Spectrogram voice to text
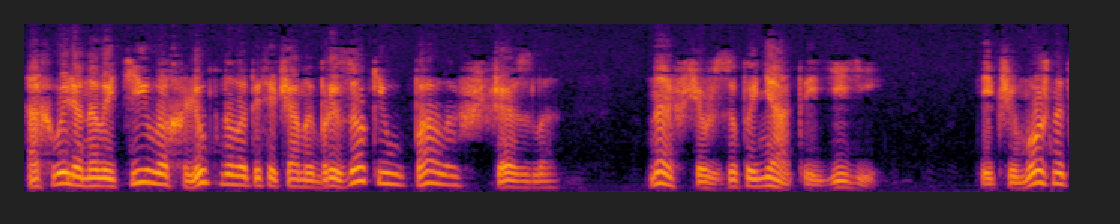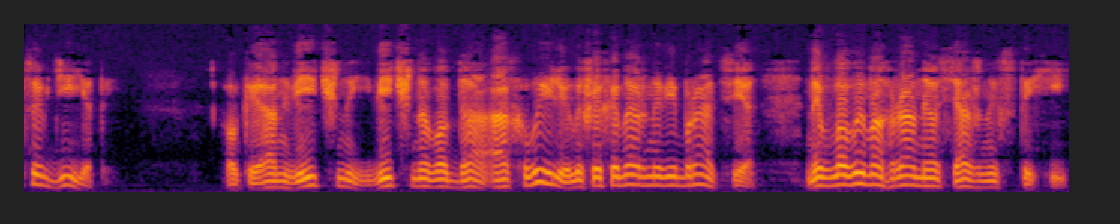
а хвиля налетіла, хлюпнула тисячами бризок і впала, щезла. Нащо ж зупиняти її? І чи можна це вдіяти? Океан вічний, вічна вода, а хвилі лише химерна вібрація, невловима гра неосяжних стихій.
